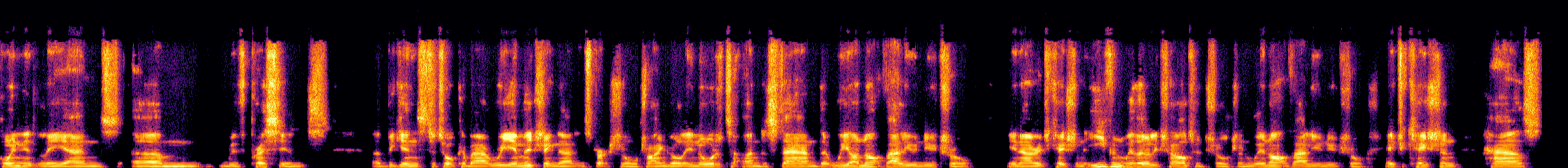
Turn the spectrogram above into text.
poignantly and um, with prescience uh, begins to talk about reimagining that instructional triangle in order to understand that we are not value neutral in our education, even with early childhood children. We're not value neutral. Education has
